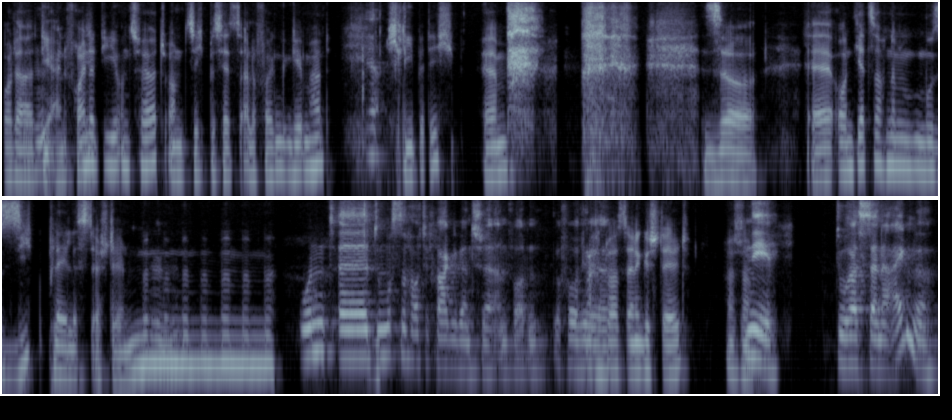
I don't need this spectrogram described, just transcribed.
oder Mhm. die eine Freundin, die uns hört und sich bis jetzt alle Folgen gegeben hat. Ja. Ich liebe dich. Ähm, so, äh, und jetzt noch eine Musikplaylist erstellen. Mhm. Und äh, du musst noch auf die Frage ganz schnell antworten, bevor wir. Ach, du hast eine gestellt. Also, nee, du hast deine eigene.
